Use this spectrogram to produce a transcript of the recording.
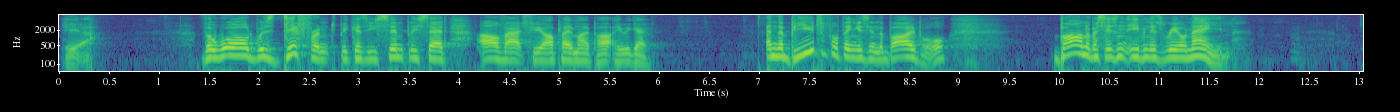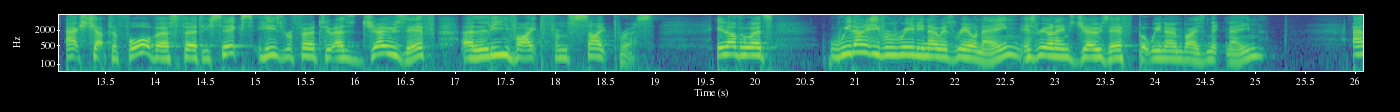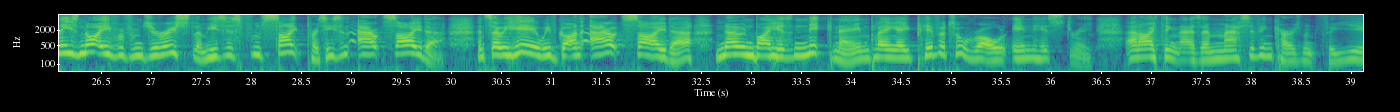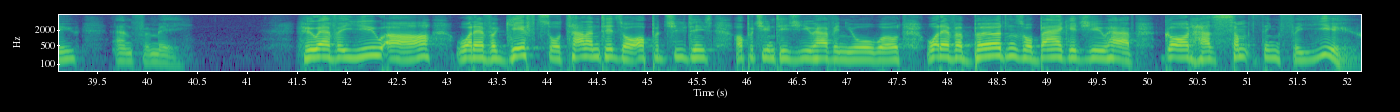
here. The world was different because he simply said, I'll vouch for you, I'll play my part, here we go. And the beautiful thing is in the Bible, Barnabas isn't even his real name. Acts chapter 4, verse 36, he's referred to as Joseph, a Levite from Cyprus. In other words, we don't even really know his real name. His real name's Joseph, but we know him by his nickname. And he's not even from Jerusalem. He's just from Cyprus. He's an outsider. And so here we've got an outsider known by his nickname playing a pivotal role in history. And I think that is a massive encouragement for you and for me whoever you are, whatever gifts or talents or opportunities, opportunities you have in your world, whatever burdens or baggage you have, God has something for you.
